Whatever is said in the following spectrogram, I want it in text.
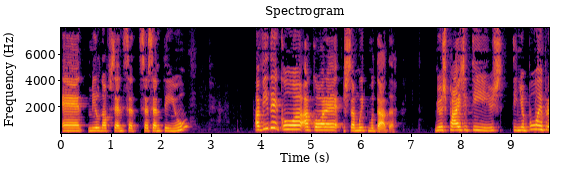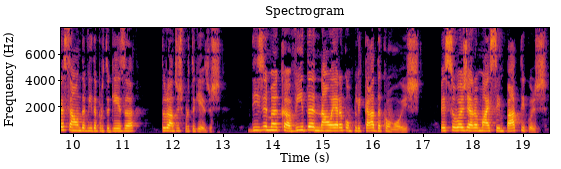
em 1961. A vida em Goa agora está muito mudada. Meus pais e tios tinham boa impressão da vida portuguesa durante os portugueses. Dizem-me que a vida não era complicada como hoje. Pessoas eram mais simpáticos.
